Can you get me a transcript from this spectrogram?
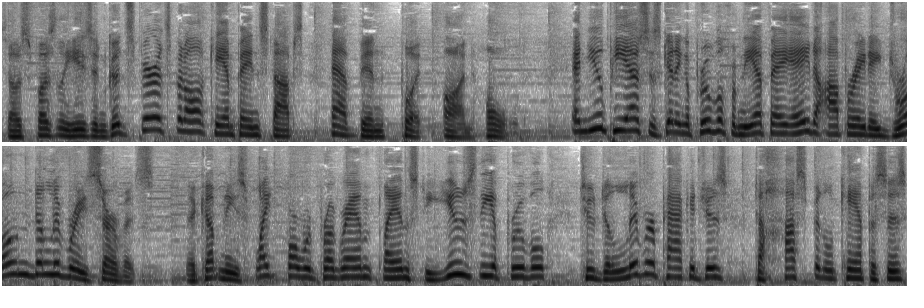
So supposedly he's in good spirits, but all campaign stops have been put on hold. And UPS is getting approval from the FAA to operate a drone delivery service. The company's Flight Forward program plans to use the approval to deliver packages to hospital campuses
